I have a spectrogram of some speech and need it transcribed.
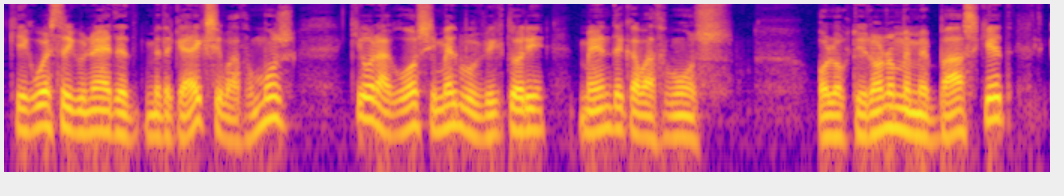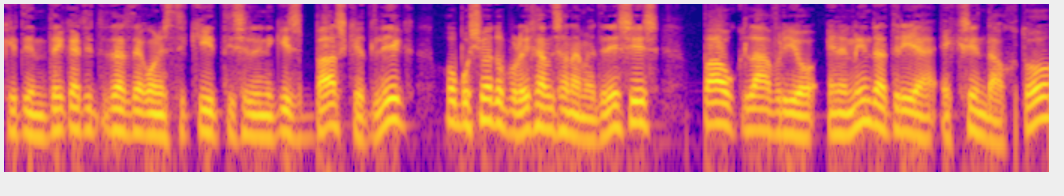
και η Western United με 16 βαθμού και ο Ραγό η Melbourne Victory με 11 βαθμού. Ολοκληρώνουμε με μπάσκετ και την 14η αγωνιστική της Ελληνικής Μπάσκετ League, όπου σήμερα το πρωί είχαν τις αναμετρήσεις Πάου Κλαύριο 93-68,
